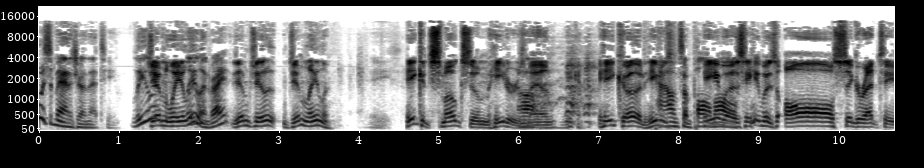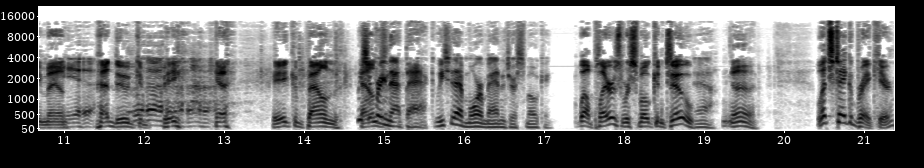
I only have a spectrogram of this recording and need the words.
was the manager on that team? Leyland? Jim Leyland. Leyland, right? Jim Jim, Jim Leyland. He could smoke some heaters, Oh, man. He could. He Pound was. some Pall he was. He was all cigarette team, man. Yeah. That dude could. He, yeah, he could pound. We should bring that back. We should have more manager smoking. Well, players were smoking too. Yeah. Yeah. Let's take a break here.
